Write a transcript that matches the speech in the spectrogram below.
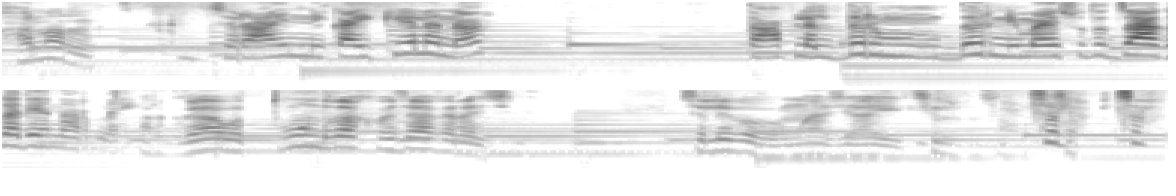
खाणार जर आईने काही केलं ना तर आपल्याला धर्म धरणी माई सुद्धा जागा देणार नाही. अरे गावात तोंड दाखवायचा करायची चले बाबा माझी आई चल चल चल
